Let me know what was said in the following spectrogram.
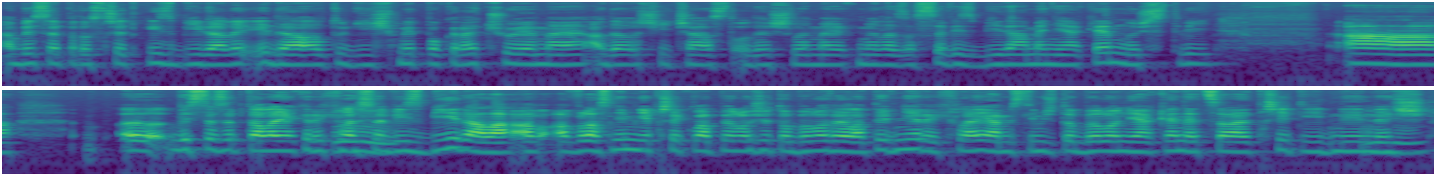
aby se prostředky sbíraly i dál, tudíž my pokračujeme a další část odešleme, jakmile zase vyzbíráme nějaké množství. A uh, vy jste se ptala, jak rychle mm. se mhm. vyzbírala a, a vlastně mě překvapilo, že to bylo relativně rychle. Já myslím, že to bylo nějaké necelé tři týdny, mm. než, uh,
